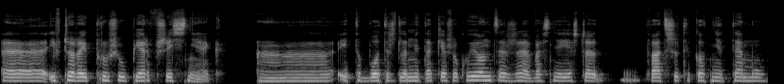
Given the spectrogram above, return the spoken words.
E, I wczoraj pruszył pierwszy śnieg. E, I to było też dla mnie takie szokujące, że właśnie jeszcze 2-3 tygodnie temu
